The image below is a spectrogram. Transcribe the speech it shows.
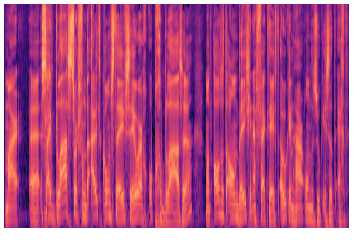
Maar uh, zij blaast soort van de uitkomsten heeft ze heel erg opgeblazen. Want als het al een beetje een effect heeft, ook in haar onderzoek, is dat echt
